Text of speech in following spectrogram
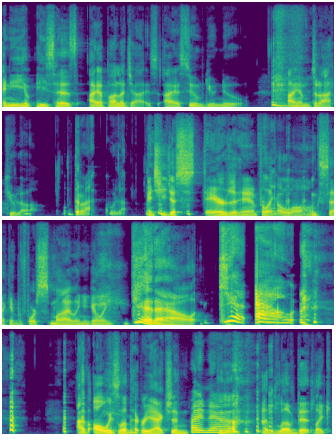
And he, he says, I apologize. I assumed you knew. I am Dracula. Dracula. And she just stares at him for like a long second before smiling and going, Get out. Get out! I've always loved that reaction. I know. I loved it. Like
